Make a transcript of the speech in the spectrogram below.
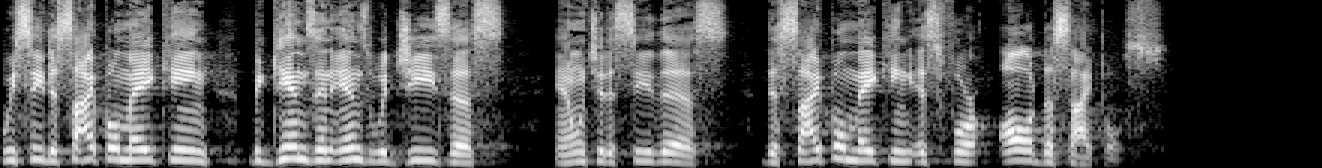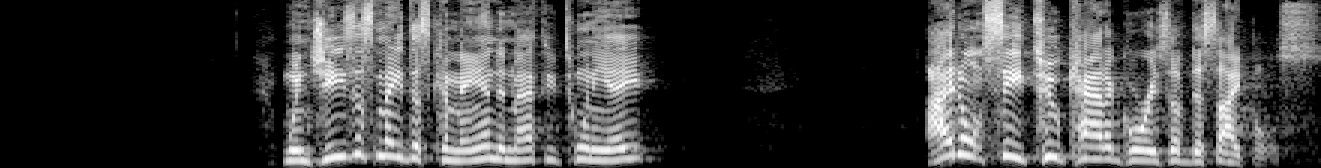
We see disciple making begins and ends with Jesus. And I want you to see this disciple making is for all disciples. When Jesus made this command in Matthew 28, I don't see two categories of disciples.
